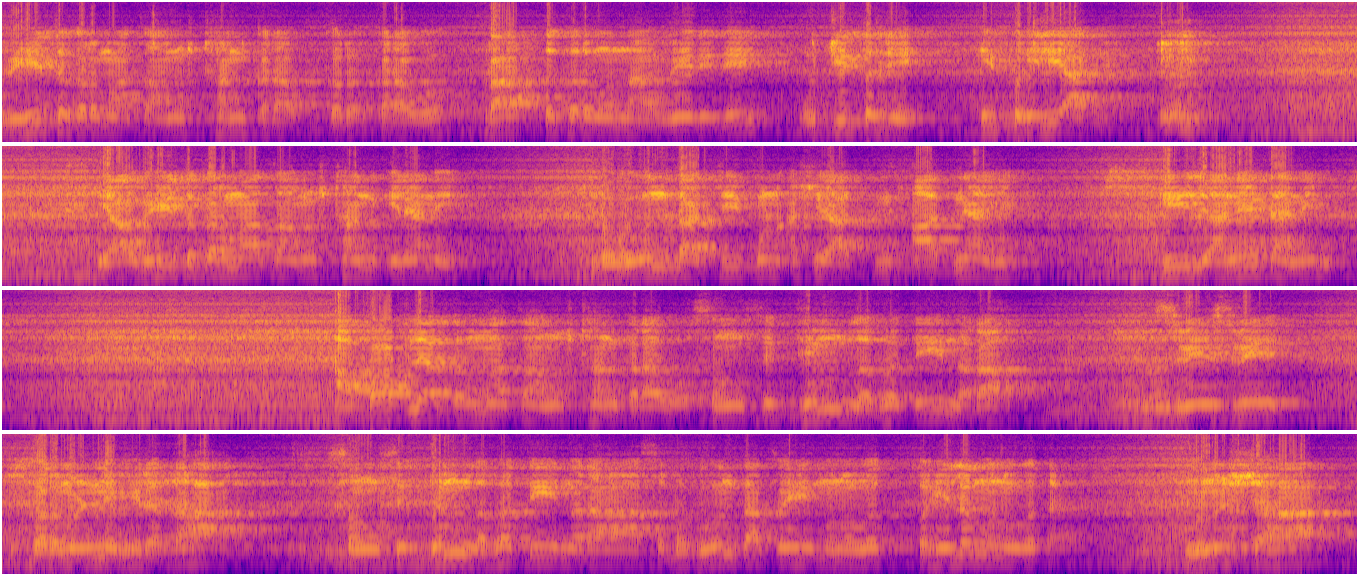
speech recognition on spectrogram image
विहित कर्माचं अनुष्ठान करा कर- करावं. प्राप्त कर्म नावेरी जे उचित जे ही पहिली आज्ञा. या विहित कर्माचं अनुष्ठान केल्याने भगवंताची पण अशी आज्ञा आहे की ज्याने त्याने आपापल्या कर्माचं अनुष्ठान करावं. संसिद्धीम लभते नरा. स्वे स्वे कर्मण्य भिरत. संसिद्धीम लभते नरा असं भगवंताचं हे मनोगत पहिलं मनोगत आहे. मनुष्य हा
